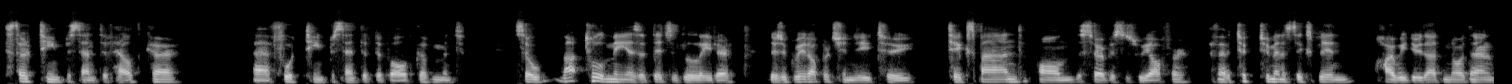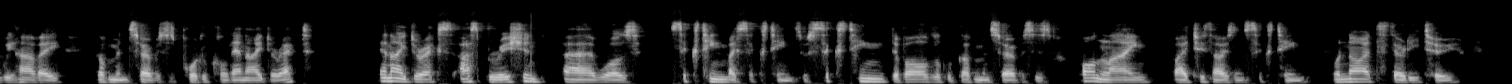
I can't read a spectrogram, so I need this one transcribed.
13% of healthcare, uh, 14% of devolved government. So that told me as a digital leader, there's a great opportunity to, to expand on the services we offer. If I took two minutes to explain how we do that in Northern Ireland, we have a government services portal called NI Direct. NI Direct's aspiration uh, was 16 by 16. So 16 devolved local government services online by 2016. We're now at 32.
